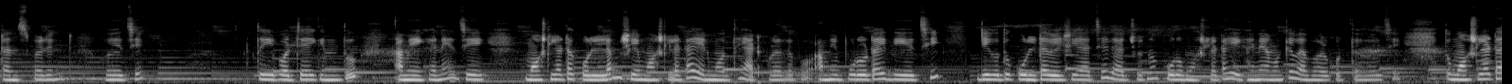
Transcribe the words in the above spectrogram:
ট্রান্সপারেন্ট হয়েছে। তো এই পর্যায়ে কিন্তু আমি এখানে যে মশলাটা করলাম, সেই মশলাটা এর মধ্যে অ্যাড করে দেবো। আমি পুরোটাই দিয়েছি, যেহেতু কুলটা বেশি আছে, যার জন্য পুরো মশলাটাই এখানে আমাকে ব্যবহার করতে হয়েছে। তো মশলাটা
